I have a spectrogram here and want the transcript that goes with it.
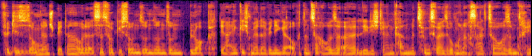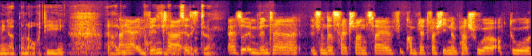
für die Saison dann später? Oder ist es wirklich so ein, so, ein, so ein Block, der eigentlich mehr oder weniger auch dann zu Hause erledigt werden kann, beziehungsweise wo man auch sagt, zu Hause im Training hat man auch die, ja, naja, die im Winter Aspekte. ist, also im Winter sind das halt schon zwei komplett verschiedene Paar Schuhe, ob du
